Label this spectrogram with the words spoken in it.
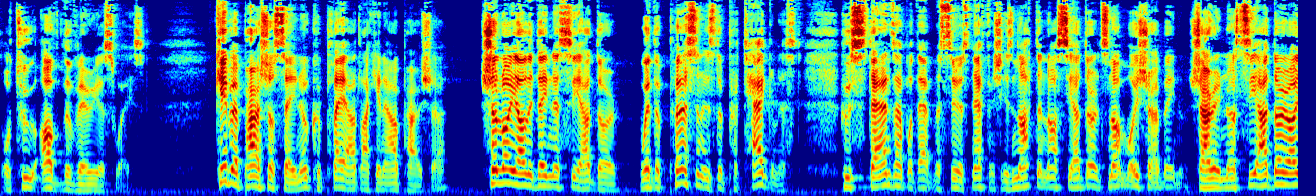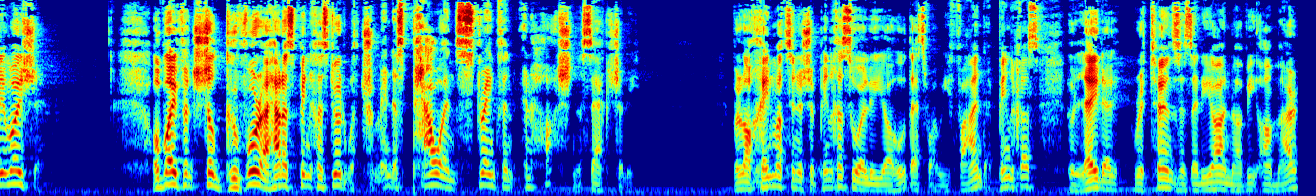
Or two of the various ways. Kibbeh Parsha Seinu could play out like in our Parsha where the person is the protagonist who stands up with that Mesiris Nefesh is not the Nasi HaDor, it's not Moshe Rabbeinu. Shari Nasi HaDor Moshe. Or boyfriend Shil Gevura, how does Pinchas do it? With tremendous power and strength and, and harshness, actually. That's why we find that Pinchas, who later returns as Eliyahu Navi Omar,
